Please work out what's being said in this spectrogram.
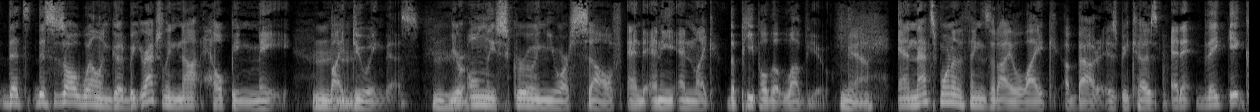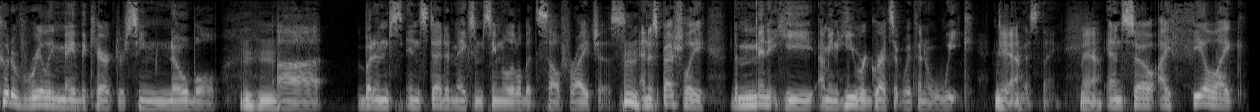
that's this is all well and good, but you're actually not helping me by doing this. You're only screwing yourself and any and like the people that love you. Yeah. and that's one of the things that I like about it is because it, they it could have really made the character seem noble. Uh, but in, instead, it makes him seem a little bit self righteous, and especially the minute he, I mean, he regrets it within a week doing Yeah. this thing. Yeah. and so I feel like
